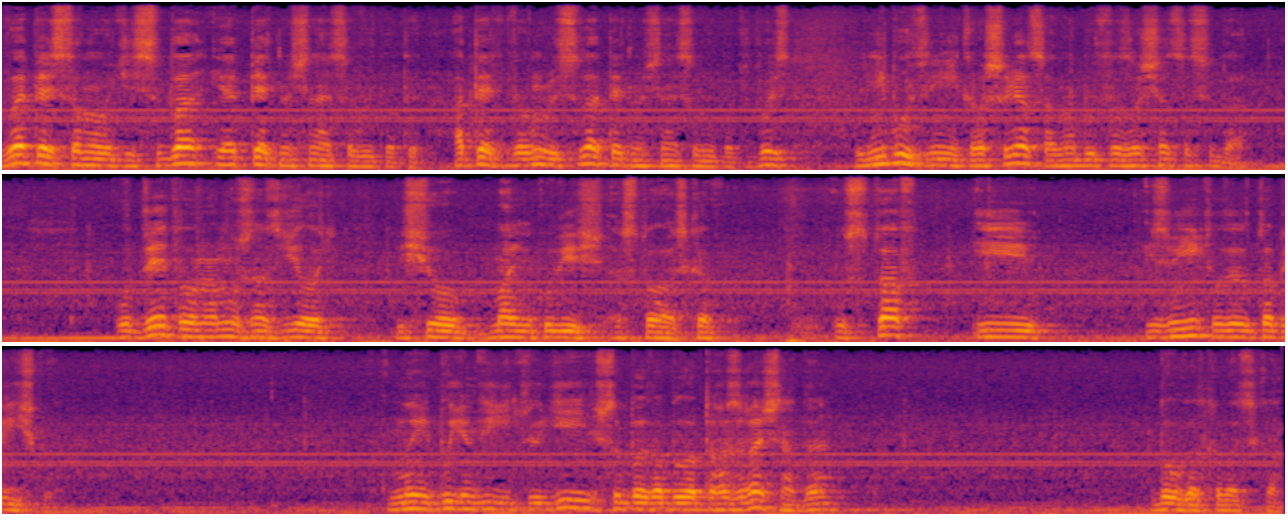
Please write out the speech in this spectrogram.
Вы опять становитесь сюда, и опять начинаются выплаты. Опять вернулись сюда, опять начинаются выплаты. То есть не будет линейка расширяться, она будет возвращаться сюда. Вот для этого нам нужно сделать еще маленькую вещь осталась, как устав, и изменить вот эту табличку. Мы будем видеть людей, чтобы это было прозрачно, да, долго открывать экран.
